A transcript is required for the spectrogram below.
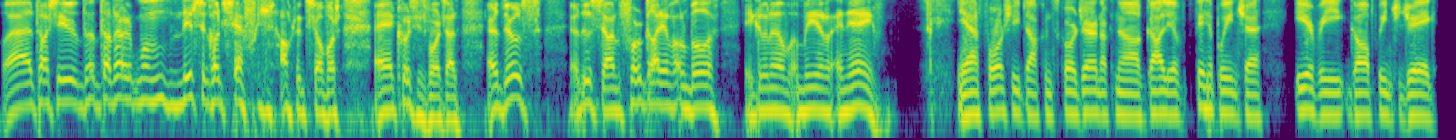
Well tá sí ní se chun séfil lá seobar cuasísport ar dús ar dús an forgáibh an bó i gona mí iné. Ja fórsí da an scóénach ná galh fihe pointse irhí gá pointse déig.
